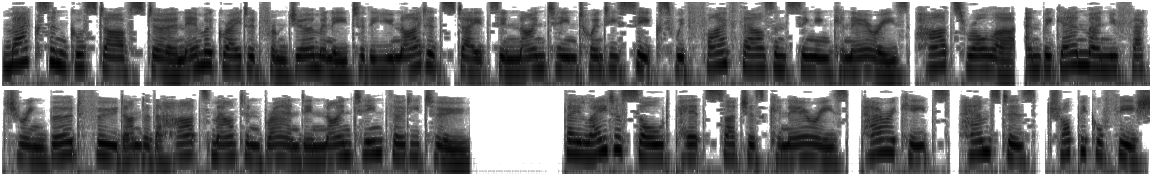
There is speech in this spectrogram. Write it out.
Max and Gustav Stern emigrated from Germany to the United States in 1926 with 5,000 singing canaries Hartz Roller, and began manufacturing bird food under the Hartz Mountain brand in 1932. They later sold pets such as canaries, parakeets, hamsters, tropical fish,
